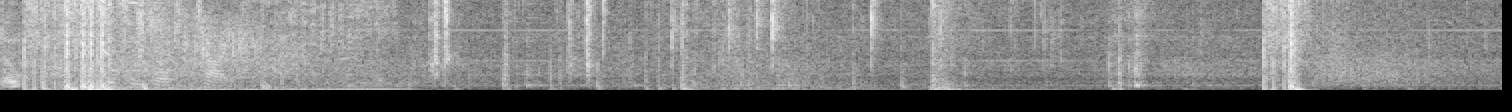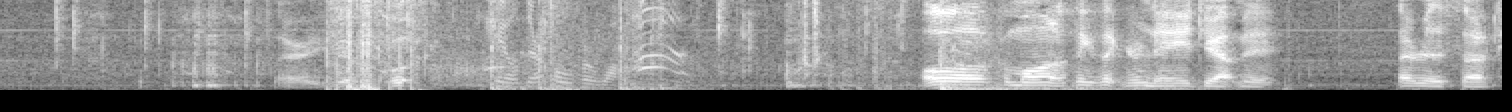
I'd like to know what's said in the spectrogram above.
Nope. Vision pulse charged. There you go. Whoa. Killed their Overwatch. Oh, come on. I think that grenade got me. That really sucked.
